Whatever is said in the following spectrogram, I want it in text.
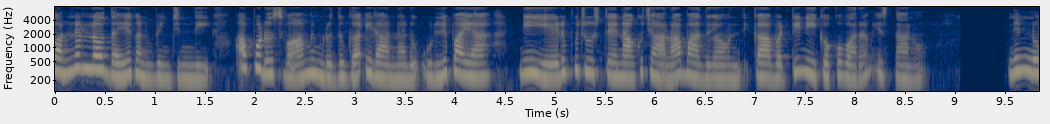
కన్నుల్లో దయ కనిపించింది. అప్పుడు స్వామి మృదుగా ఇలా అన్నాడు ఉల్లిపాయ నీ ఏడుపు చూస్తే నాకు చాలా బాధగా ఉంది. కాబట్టి నీకొక వరం ఇస్తాను. నిన్ను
